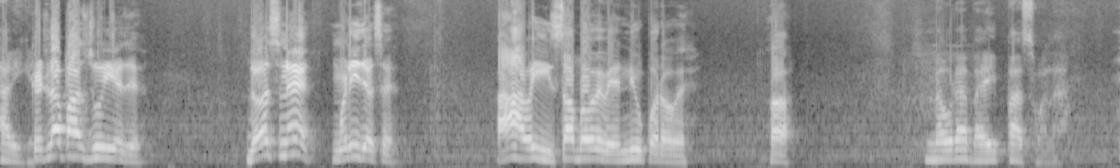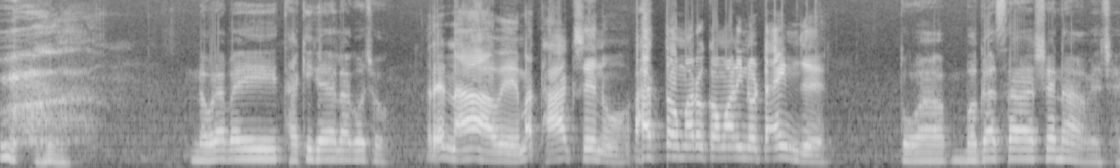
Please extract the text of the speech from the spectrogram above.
આવી ગયા. કેટલા પાસ જોઈએ છે? દસ ને મળી જશે. હા હવે હિસાબ હવે વેન્યુ પર હવે. હા. નવરાભાઈ પાસવાલા. નવરાભાઈ થાકી ગયા લાગો છો? અરે ના હવે એમાં થાક છે નો. આજ તો અમારો કમાણીનો ટાઈમ છે. તો આ બગાસા છે ના આવે છે?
